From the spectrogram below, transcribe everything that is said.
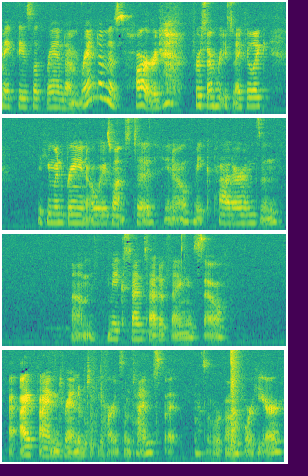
Make these look random. Random is hard for some reason. I feel like the human brain always wants to, you know, make patterns and um, make sense out of things. So I, I find random to be hard sometimes, but that's what we're going for here.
